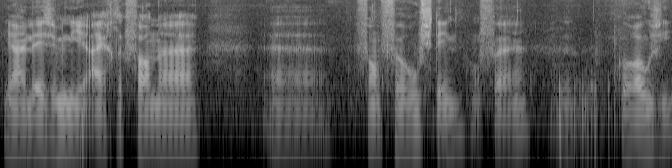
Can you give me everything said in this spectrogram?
Ja, en deze manier eigenlijk van, van verroesting of corrosie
